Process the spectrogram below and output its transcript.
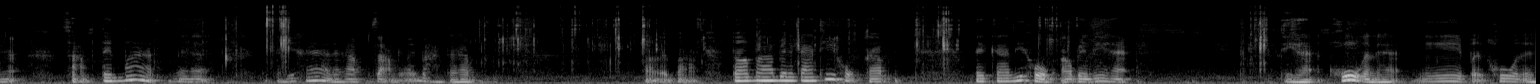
นี่ฮะสามเต็มมากนะฮะรายการที่ห้านะครับสามร้อยบาทนะครับสามร้อยบาท ต่อมาเป็นรายการที่หกครับรายการที่หกเอาเป็นนี่ฮะ นี่ฮะคู่กันเลยฮะนี่เปิดคู่เลย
